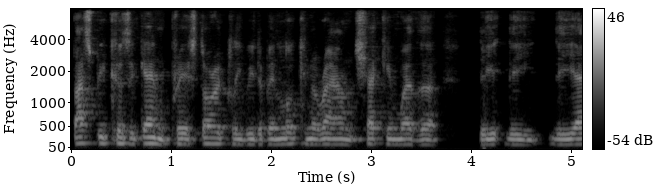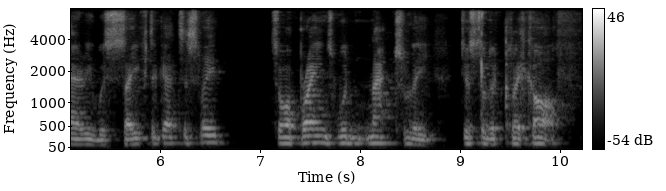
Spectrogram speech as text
That's because, again, prehistorically, we'd have been looking around, checking whether the, the, the area was safe to get to sleep. So our brains wouldn't naturally just sort of click off.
